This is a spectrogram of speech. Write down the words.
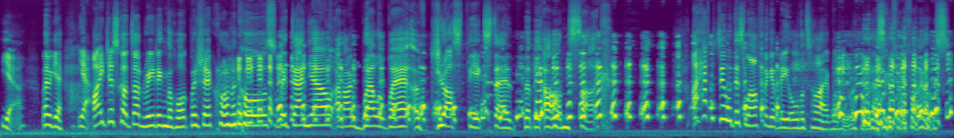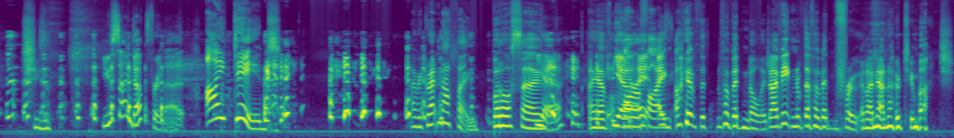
Yeah Oh yeah, Yeah. I just got done reading the Hork-Bajir Chronicles with Danielle, and I'm well aware of just the extent that the arms suck. I have to deal with this laughing at me all the time when we record Escafil files. Jesus. you signed up for that I did. I regret nothing. But also, Yeah. I have Yeah, I- I- horrifying. I, have the forbidden knowledge. I've eaten of the forbidden fruit, and I now know too much.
